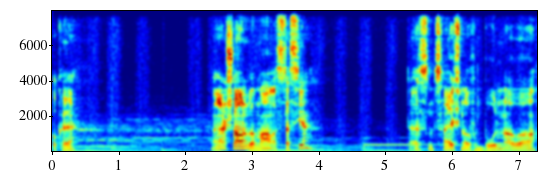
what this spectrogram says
okay. Na, dann schauen wir mal. Was ist das hier? Da ist ein Zeichen auf dem Boden, aber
